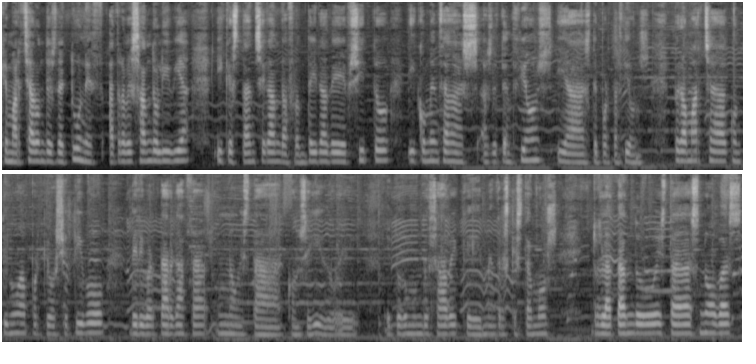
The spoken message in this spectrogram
que marcharon desde Túnez atravesando Libia e que están chegando á fronteira de Epsito e comenzan as, as detencións e as deportacións. Pero a marcha continúa porque o objetivo de libertar Gaza non está conseguido e, e todo o mundo sabe que mentras que estamos relatando estas novas,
